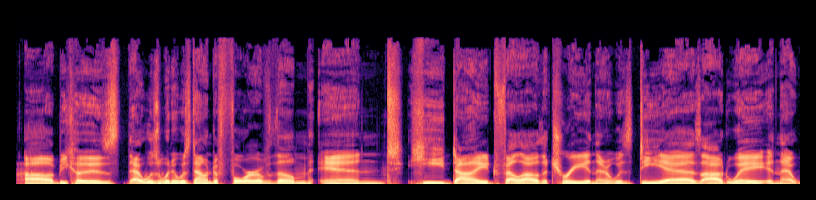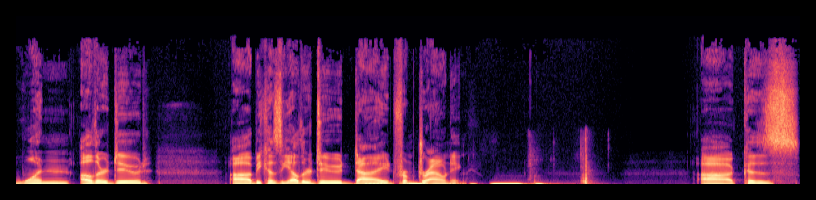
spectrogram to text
Uh, because that was when it was down to four of them, and he died, fell out of the tree, and then it was Diaz, Ottway, and that one other dude. Uh, because the other dude died from drowning. Uh, because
